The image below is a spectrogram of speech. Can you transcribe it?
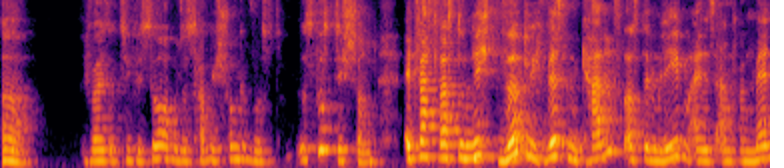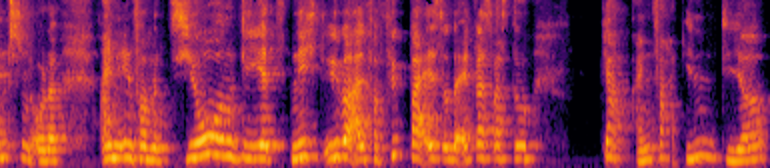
ah, ich weiß jetzt nicht wieso, aber das habe ich schon gewusst. Das wusste ich schon. Etwas, was du nicht wirklich wissen kannst aus dem Leben eines anderen Menschen oder eine Information, die jetzt nicht überall verfügbar ist oder etwas, was du ja, einfach in dir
